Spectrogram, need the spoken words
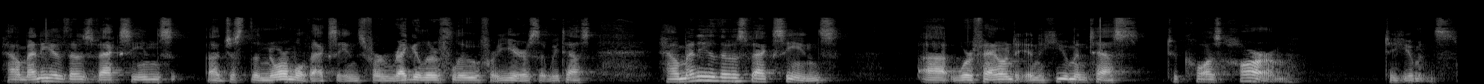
how many of those vaccines, uh, just the normal vaccines for regular flu for years that we test, how many of those vaccines uh, were found in human tests to cause harm to humans.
